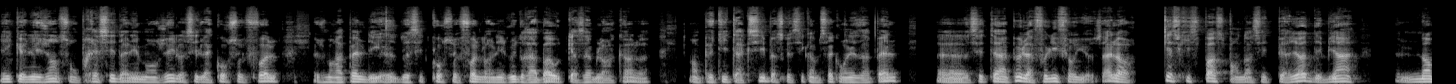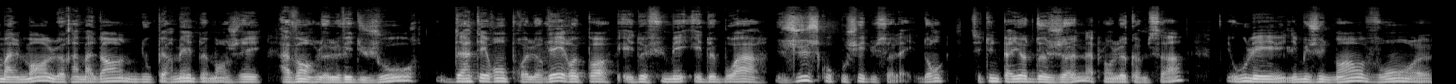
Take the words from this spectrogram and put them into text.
et que les gens sont pressés d'aller manger. Là, c'est de la course folle. Je me rappelle de cette course folle dans les rues de Rabat ou de Casablanca, en petit taxi, parce que c'est comme ça qu'on les appelle. Euh, c'était un peu la folie furieuse. Alors, qu'est-ce qui se passe pendant cette période? Eh bien, normalement, le ramadan nous permet de manger avant le lever du jour, d'interrompre les repas et de fumer et de boire jusqu'au coucher du soleil. Donc, c'est une période de jeûne, appelons-le comme ça, où les, musulmans vont euh,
